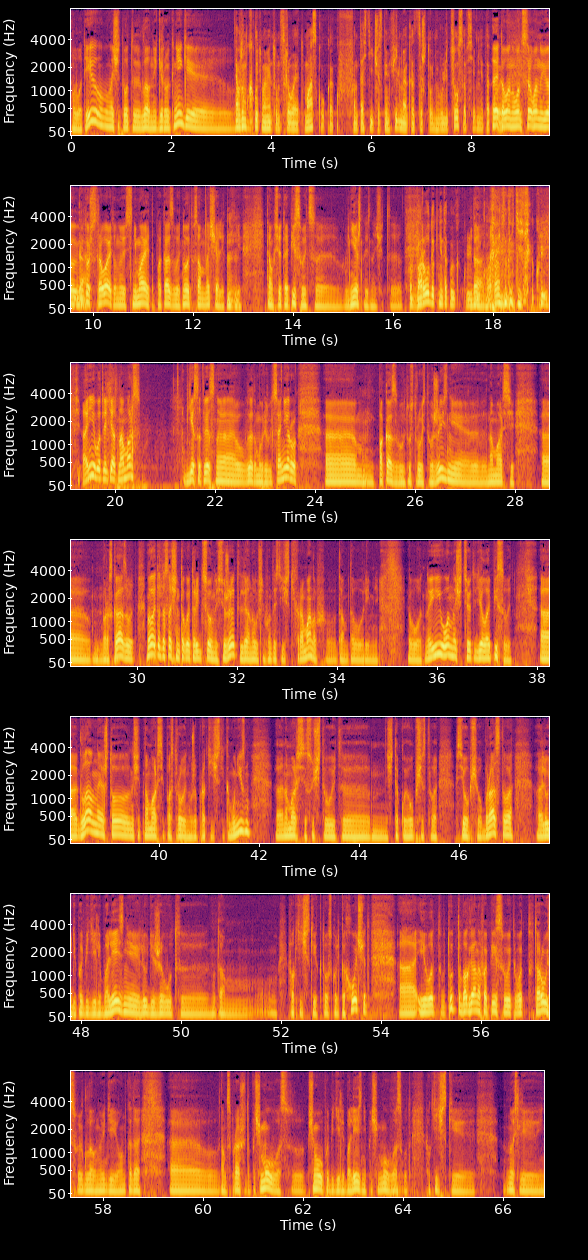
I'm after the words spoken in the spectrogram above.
Вот. И, значит, вот главный герой книги... Э, а потом в какой-то момент он срывает маску, как в фантастическом фильме, оказывается, что у него лицо совсем не такое. Это он, он, он ее да. не то что срывает, он ее снимает и показывает, но это в самом начале книги. Угу. Там все это описывается, внешне, значит... Э, Подбородок не такой, как у людей, да, глаза да. не такие, как у людей. Они вот летят на Марс, где, соответственно, вот этому революционеру э, показывают устройство жизни э, на Марсе, э, рассказывают. Но это достаточно такой традиционный сюжет для научно-фантастических романов э, там того времени. Вот. Ну и он, значит, все это дело описывает. А главное, что, значит, на Марсе построен уже практически коммунизм, Э, на Марсе существует э, значит, такое общество всеобщего братства, э, люди победили болезни, люди живут, ну там, фактически кто сколько хочет. А, и вот тут-то Богданов описывает вот вторую свою главную идею. Он когда там спрашивает, а почему у вас, почему вы победили болезни, почему у вас вот фактически но если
